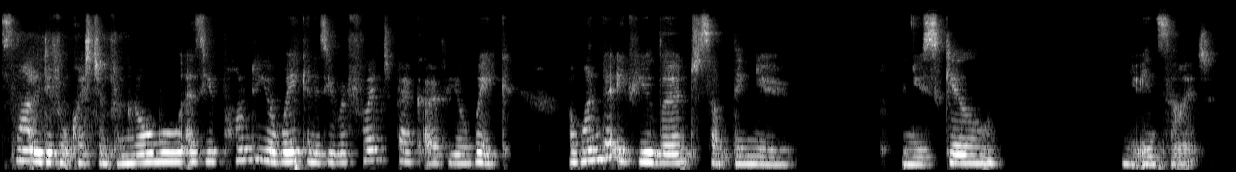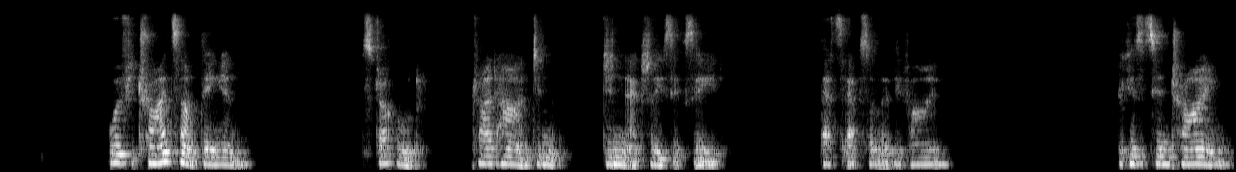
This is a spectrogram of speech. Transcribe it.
slightly different question from normal. As you ponder your week and as you reflect back over your week, I wonder if you learned something new, a new skill, a new insight, or if you tried something and struggled, tried hard, didn't didn't actually succeed. That's absolutely fine. Because it's in trying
